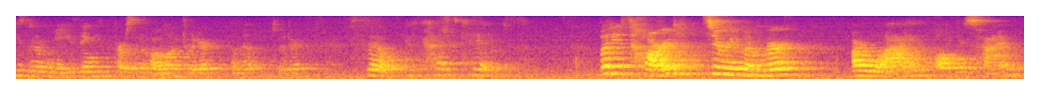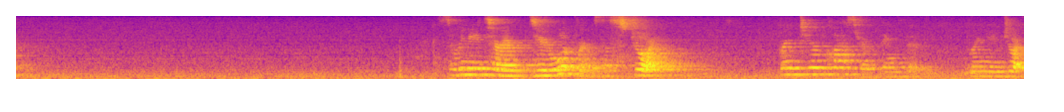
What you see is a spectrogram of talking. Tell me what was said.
He's an amazing person to follow on Twitter. Hello, Twitter. So, because kids. But it's hard to remember our why all the time. So we need to do what brings us joy. Bring to your classroom things that bring you joy.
